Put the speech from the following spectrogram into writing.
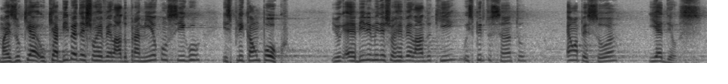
Mas o que a, o que a Bíblia deixou revelado para mim, eu consigo explicar um pouco. E a Bíblia me deixou revelado que o Espírito Santo é uma pessoa e é Deus.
